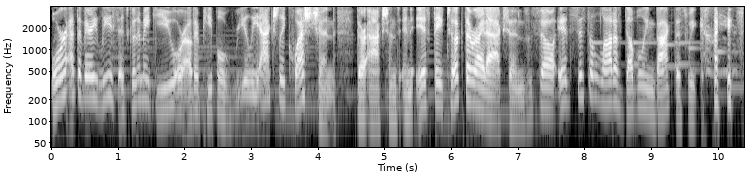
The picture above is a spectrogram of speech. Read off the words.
or at the very least, it's going to make you or other people really actually question their actions and if they took the right actions. So it's just a lot of doubling back this week, guys,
